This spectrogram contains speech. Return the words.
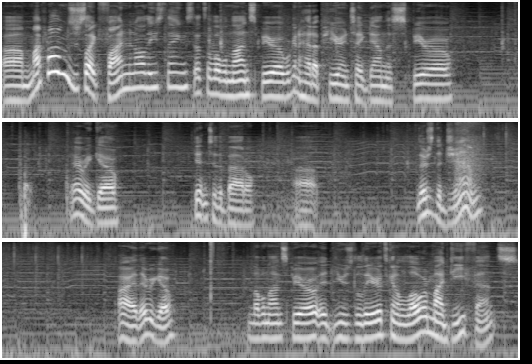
Um, my problem is just like finding all these things. That's a level 9 Spearow. We're going to head up here and take down this Spearow. There we go. Get into the battle. Uh, there's the gem. Alright, there we go. Level 9 Spearow. It used Leer. It's going to lower my defense.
